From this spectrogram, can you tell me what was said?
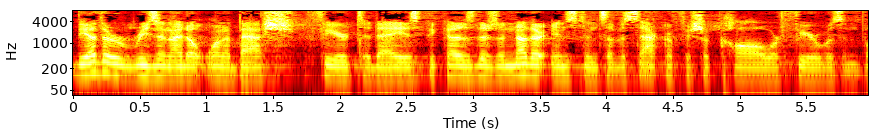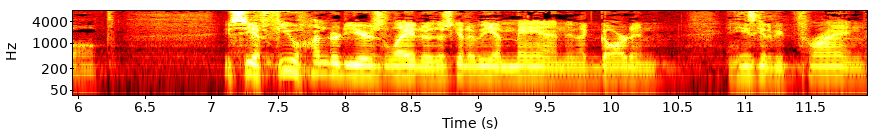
The other reason I don't want to bash fear today is because there's another instance of a sacrificial call where fear was involved. You see, a few hundred years later, there's going to be a man in a garden and he's going to be praying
